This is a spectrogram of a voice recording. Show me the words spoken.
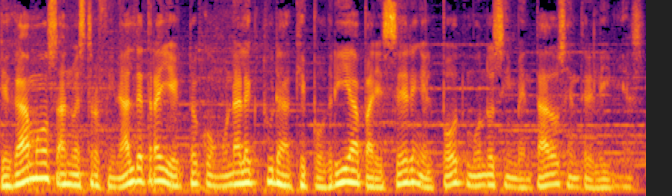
Llegamos a nuestro final de trayecto con una lectura que podría aparecer en el pod Mundos Inventados entre líneas,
